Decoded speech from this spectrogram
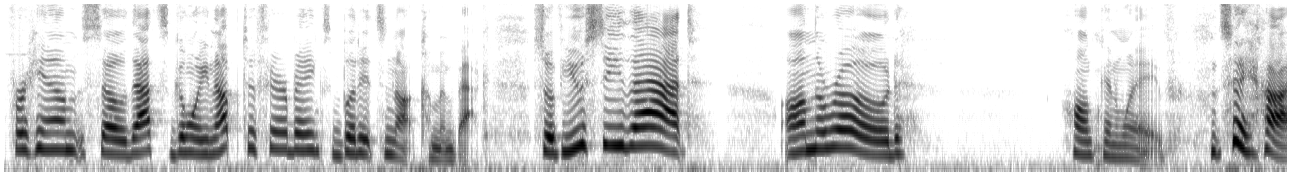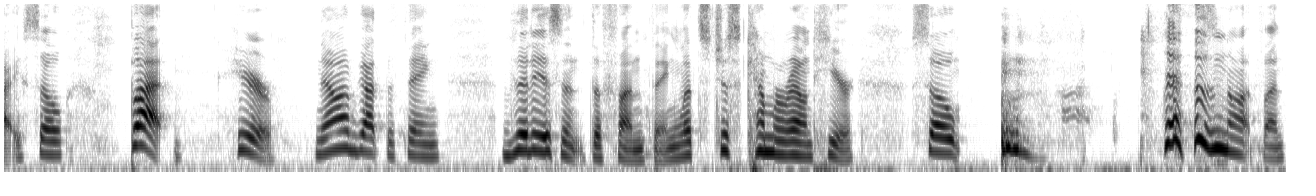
for him. So that's going up to Fairbanks, but it's not coming back. So if you see that on the road, honk and wave, say hi. So, but here, now I've got the thing that isn't the fun thing. Let's just come around here. So this is not fun.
